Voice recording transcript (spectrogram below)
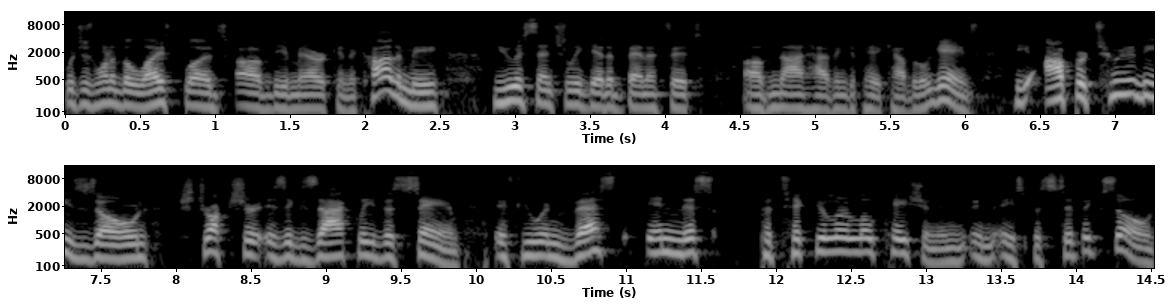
which is one of the lifebloods of the American economy, you essentially get a benefit of not having to pay capital gains. The opportunity zone structure is exactly the same. If you invest in this particular location, in, in a specific zone,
